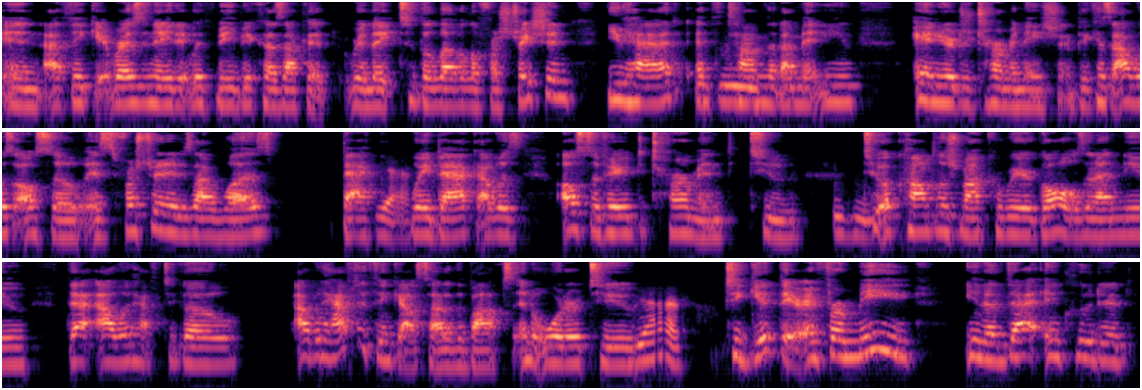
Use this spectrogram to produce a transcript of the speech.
And I think it resonated with me because I could relate to the level of frustration you had at mm-hmm. the time that I met you and your determination because I was also as frustrated as I was back yeah. way back, I was also very determined to mm-hmm. to accomplish my career goals, and I knew that I would have to go. I would have to think outside of the box in order to yes. to get there. And for me, you know, that included.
